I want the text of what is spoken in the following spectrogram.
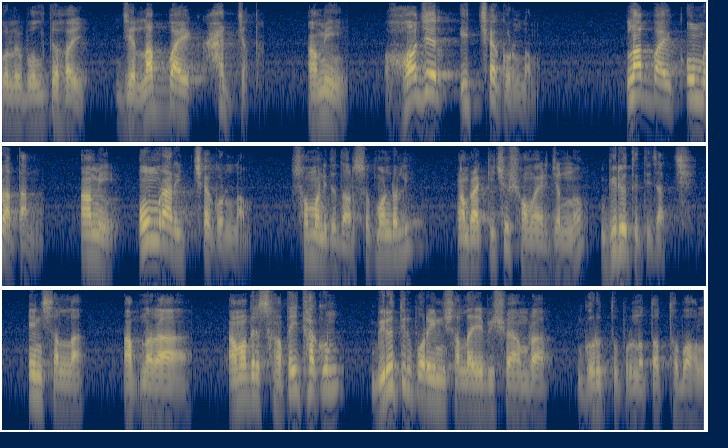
করে বলতে হয় যে লাভবায়ক হাজ্জাতা আমি হজের ইচ্ছা করলাম। লাভবায়ক উমরাতান, আমি উমরার ইচ্ছা করলাম। সম্মানিত দর্শক মণ্ডলী, আমরা কিছু সময়ের জন্য বিরতিতে যাচ্ছি। ইনশাল্লাহ আপনারা আমাদের সাথেই থাকুন। বিরতির পরে ইনশাল্লাহ এ বিষয়ে আমরা গুরুত্বপূর্ণ তথ্যবহল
